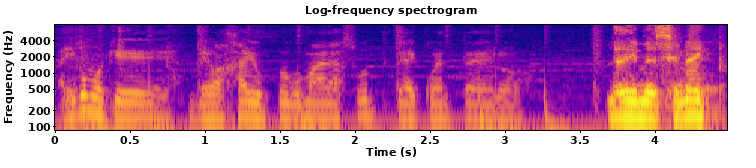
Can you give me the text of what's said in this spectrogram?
ahí como que le bajáis un poco más al asunto, te das cuenta de lo... Lo dimensionáis. po.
